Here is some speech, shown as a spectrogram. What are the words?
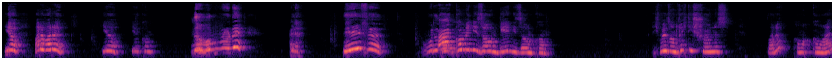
Hier, warte, warte. Hier, hier, komm. Alter. Hilfe. Wo Komm, lang? komm in die Zone, geh in die Zone, komm. Ich will so ein richtig schönes. Warte, komm, komm rein.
